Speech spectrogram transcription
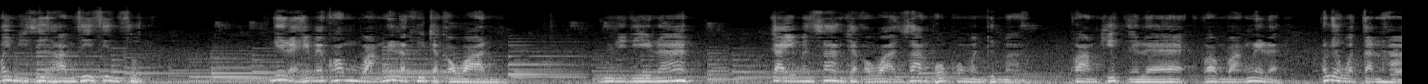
ไม่มีสิ้นทางที่สิ้นสุด นี่แหละเห็นไหมความหวังนี่แหละคือจักรวาลดูดีๆนะ ใจมันสร้างจักรวาลสร้างภพของมันขึ้นมา ความคิดนี่แหละ ความหวังนี่แหละเขาเรียกว่าตัณหา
